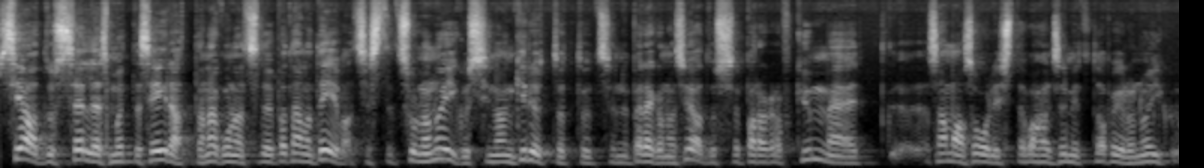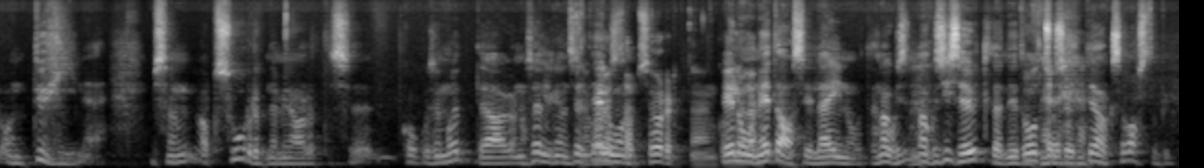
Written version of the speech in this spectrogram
seadust selles mõttes eirata, nagu nad seda juba täna teevad, sest et sul on õigus, siin on kirjutatud sinna perekonnaseadusse paragrahv kümme, et samasooliste vahel sõlmitud abielu on õigus, on tühine. mis on absurdne minu arvates kogu see mõte, aga noh, selge on see, et elu on, elu on edasi läinud, nagu, nagu sa ise ütled, neid otsuseid tehakse vastupidi.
